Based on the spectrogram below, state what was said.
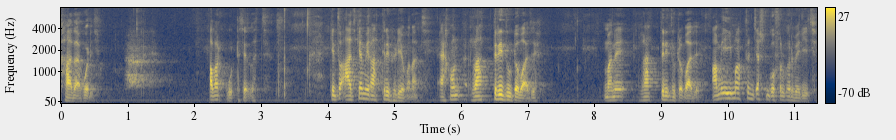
খাওয়া দাওয়া করি। আবার কুকুরটা চেল্লাচ্ছে। কিন্তু আজকে আমি রাত্রি ভিডিও বানাচ্ছি। এখন রাত্রি দুটো বাজে। মানে রাত্রি দুটো বাজে। আমি এই মাত্র জাস্ট গোসল করে বেরিয়েছি।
